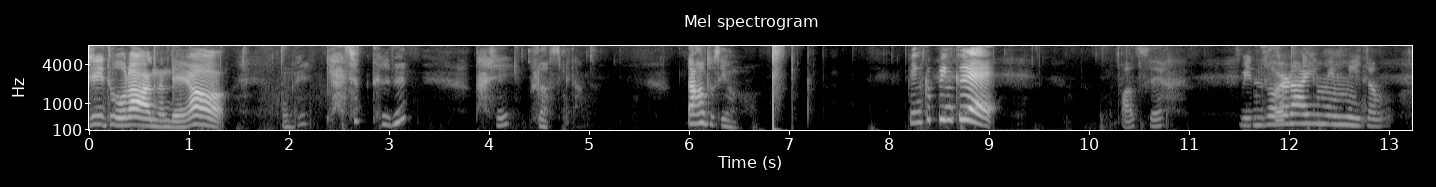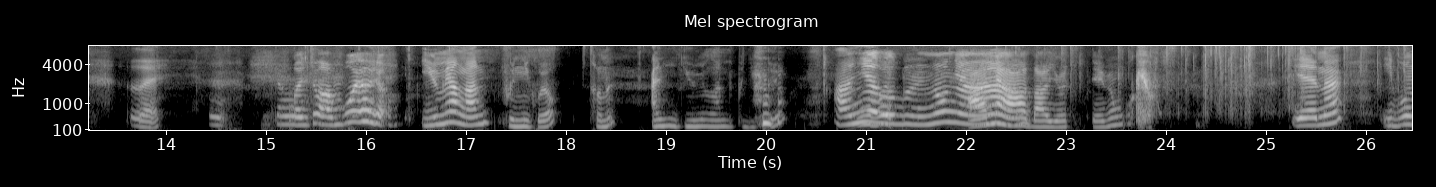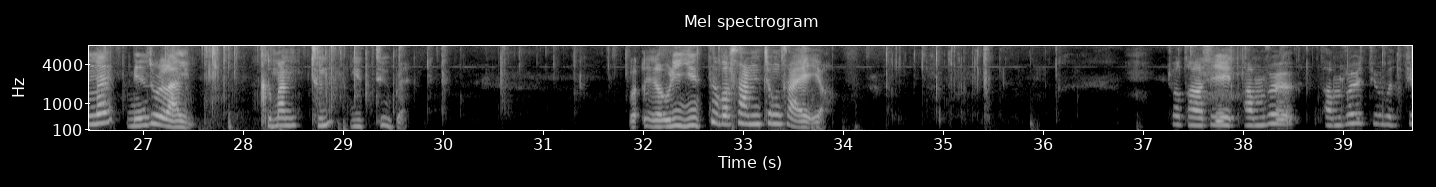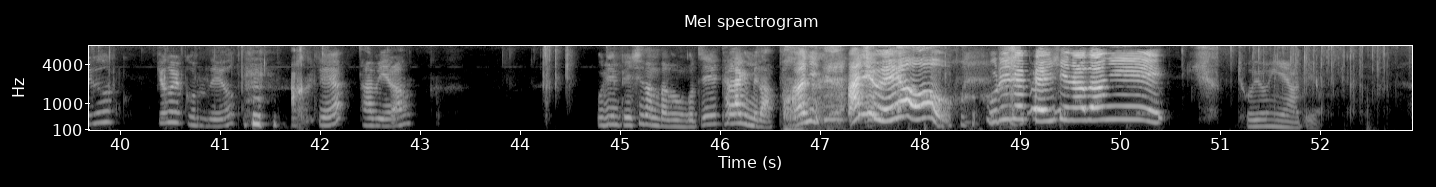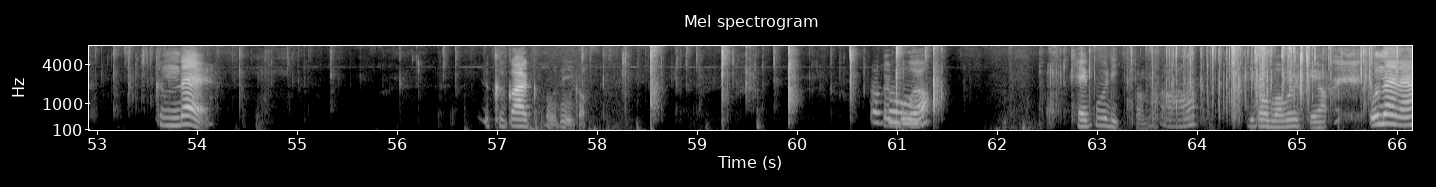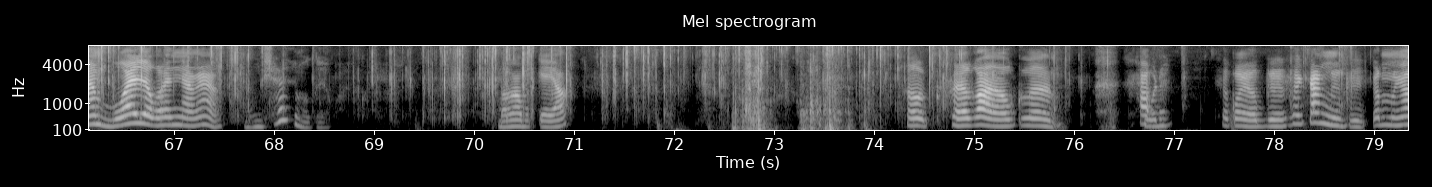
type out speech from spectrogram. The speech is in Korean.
다시 돌아왔는데요. 오늘 게스트는 다시 불렀습니다. 나가주세요. 핑크핑크해. 왔어요? 민설라임입니다. 네. 잠깐 저안 보여요. 유명한 분이고요. 저는 안 유명한 분이고요. 아니야, 이거- 너도 유명해. 아니야, 나 14명밖에 없어. 얘는, 이분은 민솔라임. 그만둔 유튜버. 우리 유튜버 삼총사예요. 저 다시 담솔 담솔 튜브 찍을 찍을 건데요. 아, 그래요? 담이랑. 우린 배신한다는 거지? 탈락입니다. 아니 아니 왜요? 우리를 배신하다니. 조용히 해야 돼요. 근데, 그거 할 거, 우리 이거. 이거 뭐야? 개구리 있잖아. 아, 이거 먹을게요. 오늘은 뭐 하려고 했냐면 몽쉘을 먹으려고 할 거예요. 먹어볼게요. 저 제가 여기 뭐래? 제가 여기 회장이기 때문에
